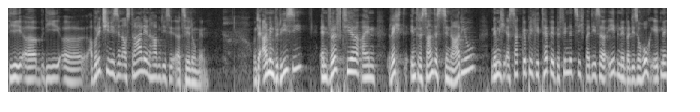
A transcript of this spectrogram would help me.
die, äh, die äh, Aborigines in Australien haben diese Erzählungen. Und der Armin Risi, entwirft hier ein recht interessantes Szenario, nämlich er sagt, Göbekli Tepe befindet sich bei dieser Ebene, bei dieser Hochebene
